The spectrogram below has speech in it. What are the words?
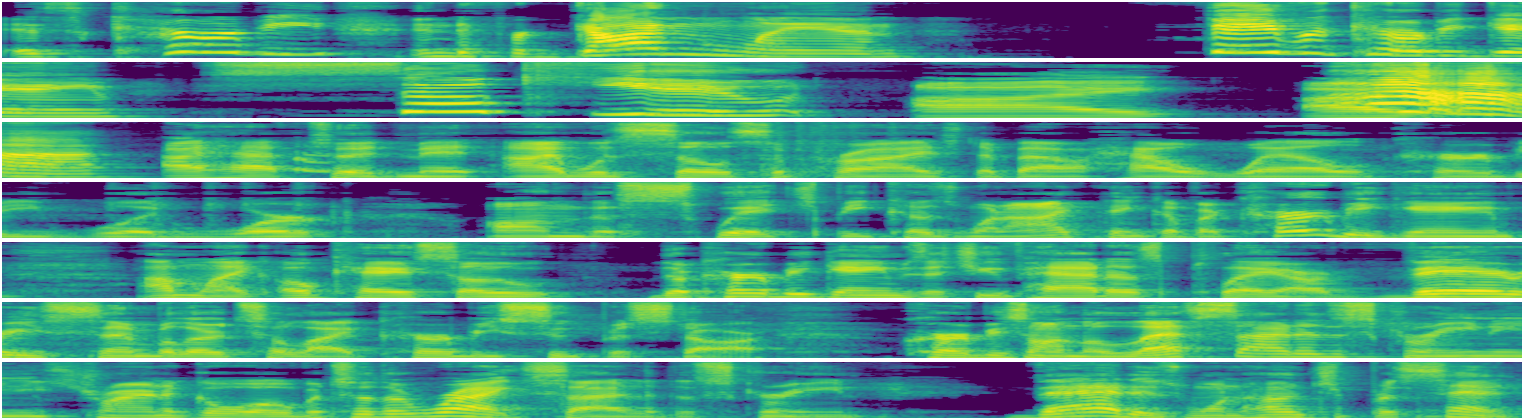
is Kirby in the Forgotten Land. Favorite Kirby game. So cute. I I ah! I have to admit, I was so surprised about how well Kirby would work on the Switch because when I think of a Kirby game, I'm like, okay, so the Kirby games that you've had us play are very similar to like Kirby Superstar. Kirby's on the left side of the screen and he's trying to go over to the right side of the screen. That is 100%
